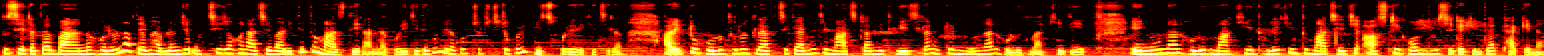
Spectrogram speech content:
তো সেটা তো আর বানানো হলো না, তাই ভাবলাম যে উচ্ছে যখন আছে বাড়িতে তো মাছ দিয়ে রান্না করি। যে দেখুন, এরকম ছোট ছোট করে পিস করে রেখেছিলাম। আর একটু হলুদ হলুদ লাগছে কেন যে মাছটা আমি ধুয়েছিলাম, একটু নুন আর হলুদ মাখিয়ে দিয়ে। এই নুন আর হলুদ মাখিয়ে ধুলে কিন্তু মাছের যে আষ্টে গন্ধ সেটা কিন্তু আর থাকে না।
